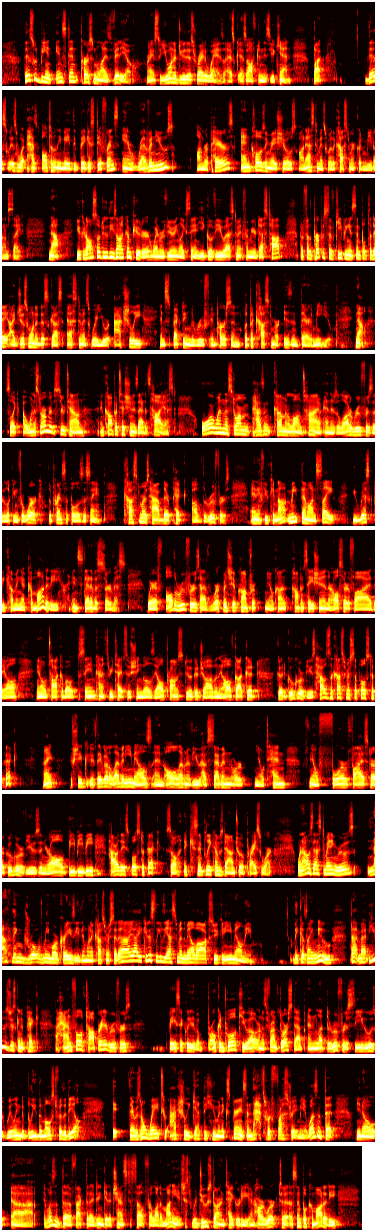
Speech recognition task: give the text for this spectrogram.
This would be an instant personalized video, right? So you want to do this right away as, as, as often as you can. But this is what has ultimately made the biggest difference in revenues on repairs and closing ratios on estimates where the customer couldn't meet on site. Now, you can also do these on a computer when reviewing, like, say, an EagleView estimate from your desktop. But for the purpose of keeping it simple today, I just want to discuss estimates where you're actually inspecting the roof in person, but the customer isn't there to meet you. Now, so like when a storm rips through town and competition is at its highest, or when the storm hasn't come in a long time and there's a lot of roofers that are looking for work, the principle is the same. Customers have their pick of the roofers. And if you cannot meet them on site, you risk becoming a commodity instead of a service. Where if all the roofers have workmanship you know, compensation, they're all certified, they all you know talk about the same kind of three types of shingles, they all promise to do a good job, and they all have got good good Google reviews. How's the customer supposed to pick? Right? If she if they've got 11 emails and all 11 of you have 7 or, you know, 10, you know, 4 or 5 star Google reviews and you're all BBB, how are they supposed to pick? So it simply comes down to a price war. When I was estimating roofs, nothing drove me more crazy than when a customer said, "Oh yeah, you can just leave the estimate in the mailbox or you can email me." Because I knew that meant he was just going to pick a handful of top-rated roofers basically leave a broken pool cue out on his front doorstep and let the roofers see who was willing to bleed the most for the deal. It, there was no way to actually get the human experience, and that's what frustrated me. It wasn't that, you know, uh, it wasn't the fact that I didn't get a chance to sell it for a lot of money. It just reduced our integrity and hard work to a simple commodity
